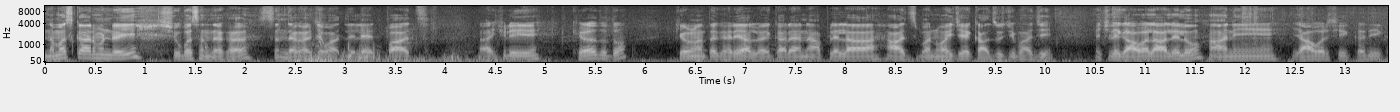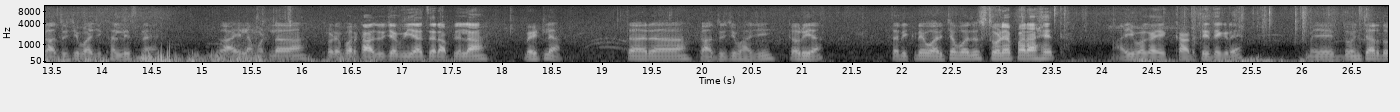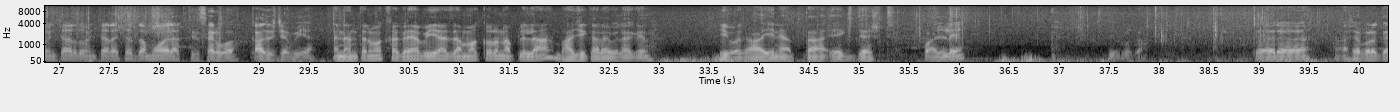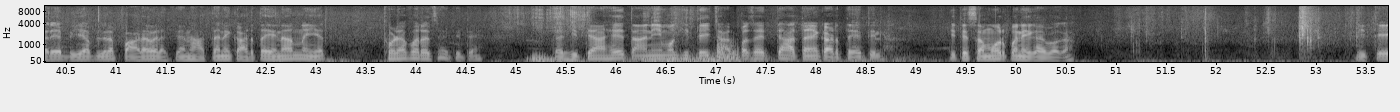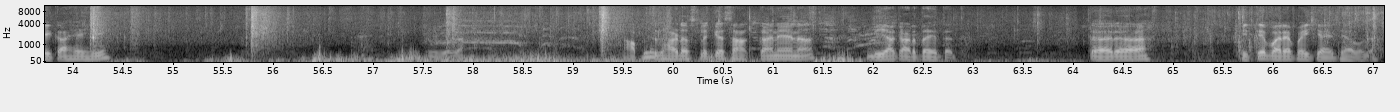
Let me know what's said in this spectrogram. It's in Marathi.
नमस्कार मंडळी शुभ संध्याकाळ. संध्याकाळचे वाजलेले आहेत पाच. ॲक्च्युली खेळत होतो. खेळून आता घरी आलो आहे कारण आपल्याला आज बनवायची आहे काजूची भाजी. ॲक्च्युली गावाला आलेलो आणि यावर्षी कधी काजूची भाजी खाल्लीच नाही. तर आईला म्हटलं थोडेफार काजूच्या बिया जर आपल्याला भेटल्या तर काजूची भाजी करूया. तर इकडे वरच्या बाजूस थोड्याफार आहेत. आई बघा एक काढते तिकडे. म्हणजे दोन चार दोन चार दोन चार अशा जमवाव्या लागतील सर्व काजूच्या बिया. आणि नंतर मग सगळ्या बिया जमा करून आपल्याला भाजी करावी लागेल. ही बघा आईने आत्ता एक जस्ट पाडले ही बघा. तर अशा प्रकारे या बिया आपल्याला पाडाव्या लागतील आणि हाताने काढता येणार नाही आहेत थोड्याफारच आहेत तिथे तर इथे आहेत आणि मग इथे चार पाच आहेत त्या हाताने काढता येतील. इथे समोर पण एक आहे बघा. इथे एक आहे ही. हे बघा. आपलं झाड असलं की असं हक्काने आहे ना बिया काढता येतात. तर इथे बऱ्यापैकी आहेत ह्या बघा.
